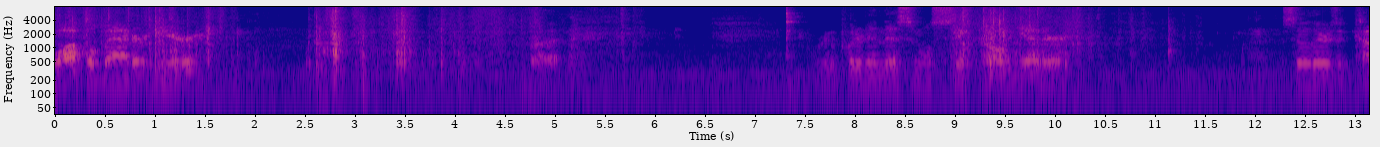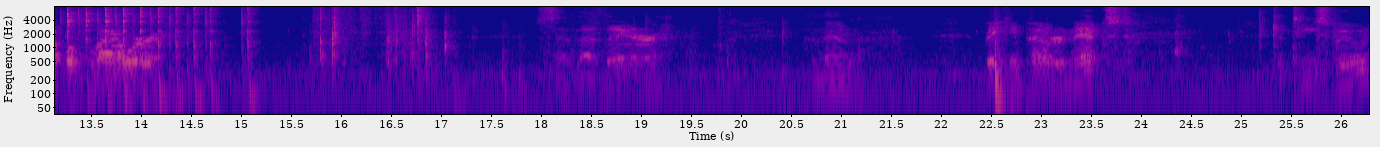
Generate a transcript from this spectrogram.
waffle batter here. But we're gonna put it in this and we'll sift it all together. So there's a cup of flour. Set that there. And then baking powder next. A teaspoon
